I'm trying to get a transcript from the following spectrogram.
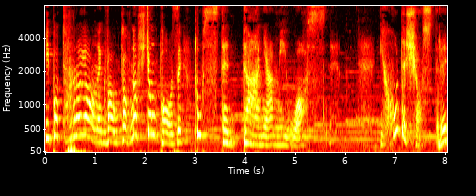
i potrojone gwałtownością pozy tłuste dania miłosne. I chude siostry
